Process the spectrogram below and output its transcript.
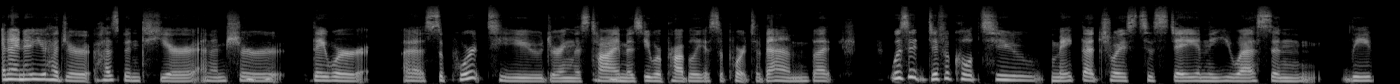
and i know you had your husband here and i'm mm-hmm. sure mm-hmm. they were a support to you during this mm-hmm. time as you were probably a support to them. But was it difficult to make that choice to stay in the US and leave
